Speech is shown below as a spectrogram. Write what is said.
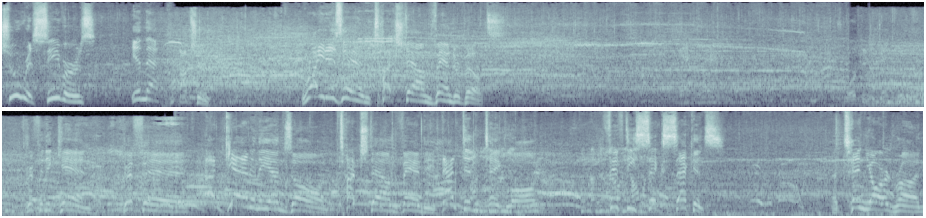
two receivers in that option. Wright is in. Touchdown, Vanderbilt. Griffin again. Griffin again in the end zone. Touchdown, Vandy. That didn't take long. 56 seconds. A 10 yard run.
